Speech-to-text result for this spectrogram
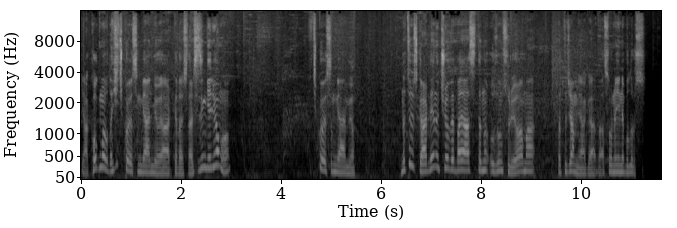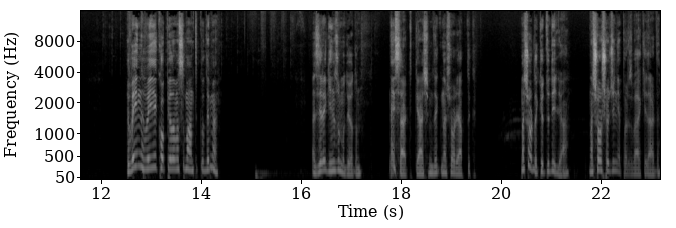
Ya Kog'Maw'u da hiç koyasım gelmiyor ya arkadaşlar. Sizin geliyor mu? Hiç koyasım gelmiyor. Nautilus Guardian açıyor ve bayağı stun'ı uzun sürüyor ama satacağım ya galiba. Sonra yine buluruz. Hway'in Hway'i kopyalaması mantıklı değil mi? Azire Ginzu mu diyordun? Neyse artık ya şimdi Nashor yaptık. Nashor da kötü değil ya. Nashor Shojin yaparız belki ileride.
